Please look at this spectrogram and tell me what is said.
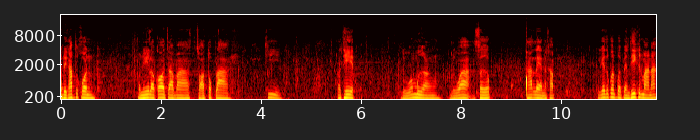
วัสดีครับทุกคน วันนี้เราก็จะมาสอนตกปลาที่ประเทศ หรือว่าเมืองหรือว่าเซิร์ฟฮาร์ดแลนด์นะครับโอเคทุกคนเปิดแผนที่ขึ้นมานะ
